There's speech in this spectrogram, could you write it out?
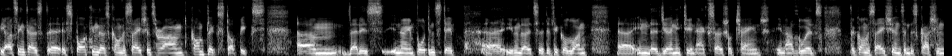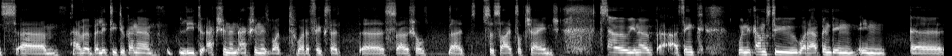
yeah I think those uh, sparking those conversations around complex topics um, that is you know important step uh, even though it's a difficult one uh, in the journey to enact social change. In other words the conversations and discussions um, have ability to kind of lead to action and action is what what affects that uh, social uh, societal change. So you know I think when it comes to what happened in in uh,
